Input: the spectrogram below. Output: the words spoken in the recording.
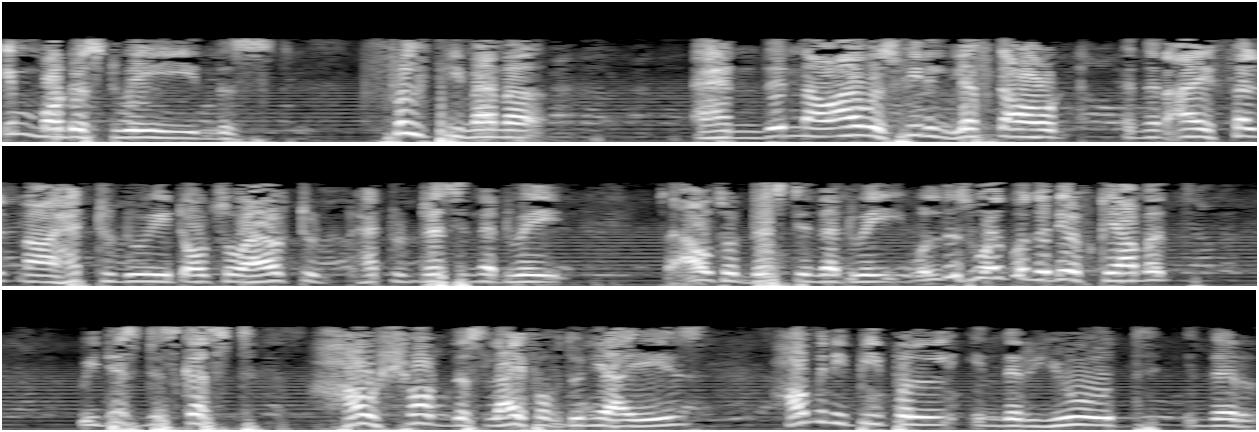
immodest way, in this filthy manner. And then now I was feeling left out, and then I felt now I had to do it also. I also had to dress in that way. So I also dressed in that way. Will this work on the day of Qiyamah? We just discussed how short this life of dunya is. How many people in their youth, in their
